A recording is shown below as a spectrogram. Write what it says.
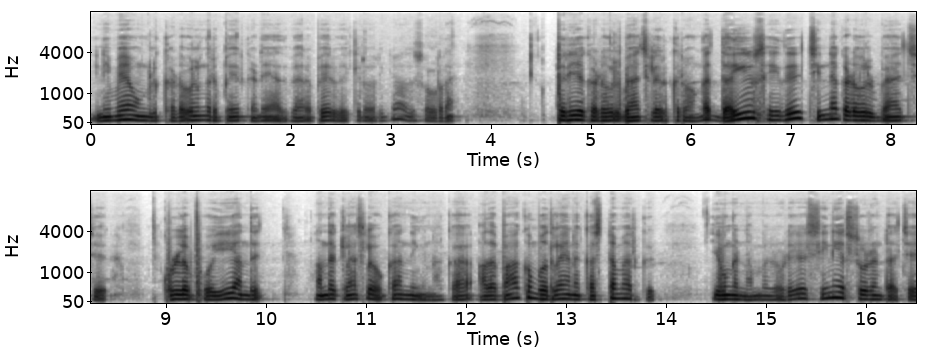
இனிமேல் உங்களுக்கு கடவுளுங்கிற பேர் கிடையாது. வேறு பேர் வைக்கிற வரைக்கும் அது சொல்கிறேன் பெரிய கடவுள் பேட்சில் இருக்கிறவங்க தயவு செய்து சின்ன கடவுள் பேட்ச்சு குள்ளே போய் அந்த அந்த கிளாஸில் உட்காந்திங்கனாக்கா அதை பார்க்கும்போதெல்லாம் எனக்கு கஷ்டமாக இருக்குது இவங்க நம்மளுடைய சீனியர் ஸ்டூடெண்ட் ஆச்சே.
